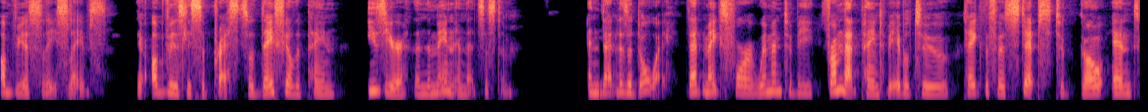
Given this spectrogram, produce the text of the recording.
obviously slaves. They're obviously suppressed. So they feel the pain easier than the men in that system. And that is a doorway. That makes for women to be, from that pain, to be able to take the first steps to go and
